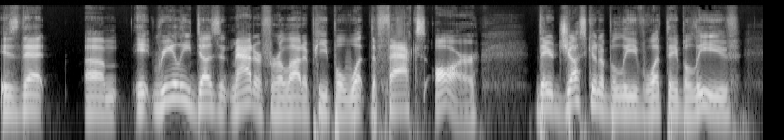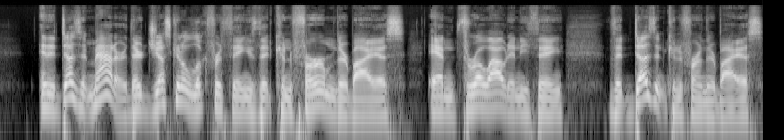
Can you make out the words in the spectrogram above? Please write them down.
is that um, it really doesn't matter for a lot of people what the facts are. They're just going to believe what they believe. And it doesn't matter. They're just going to look for things that confirm their bias and throw out anything that doesn't confirm their bias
